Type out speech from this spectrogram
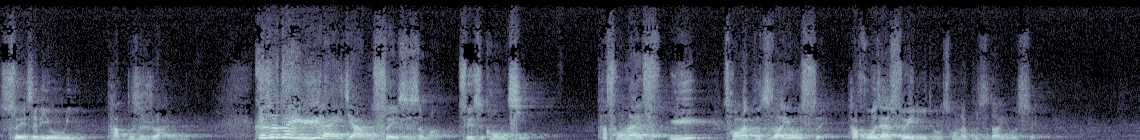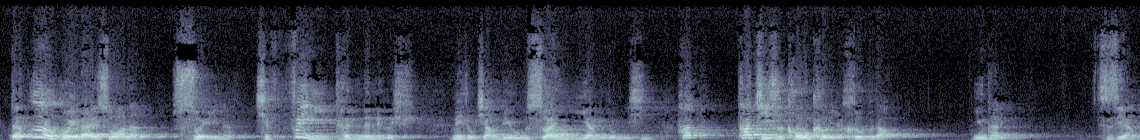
水是琉璃，它不是软的。可是对鱼来讲，水是什么？水是空气，它从来鱼从来不知道有水，它活在水里头，从来不知道有水。但恶鬼来说呢，水呢是沸腾的那个那种像硫酸一样的东西，它。它即使口渴也喝不到，因为它是这样的。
